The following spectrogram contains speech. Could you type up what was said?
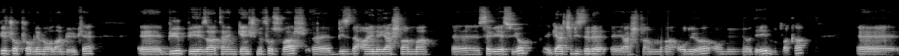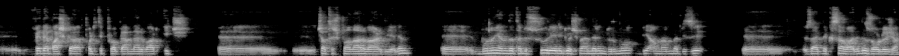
birçok problemi olan bir ülke. E, büyük bir zaten genç nüfus var. E, bizde aynı yaşlanma e, seviyesi yok. Gerçi bizde de e, yaşlanma oluyor, olmuyor değil mutlaka. E, ve de başka politik problemler var. İç e, çatışmalar var diyelim. E, bunun yanında tabii Suriyeli göçmenlerin durumu bir anlamda bizi e, özellikle kısa vadede zorlayacak.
